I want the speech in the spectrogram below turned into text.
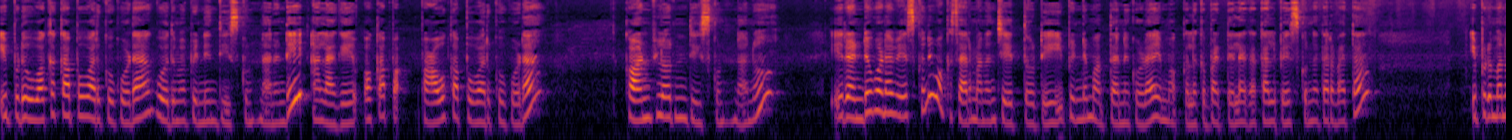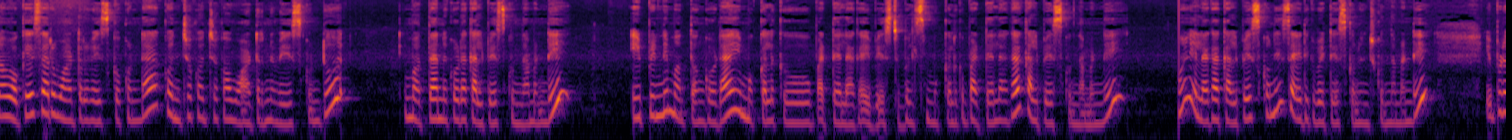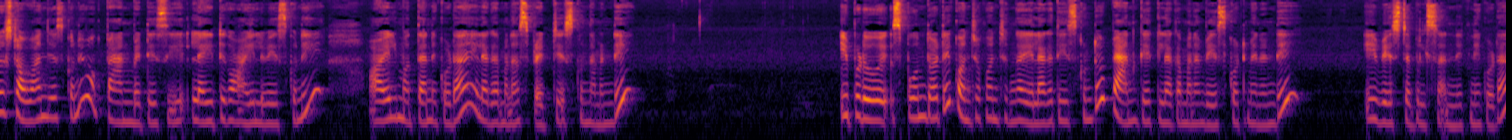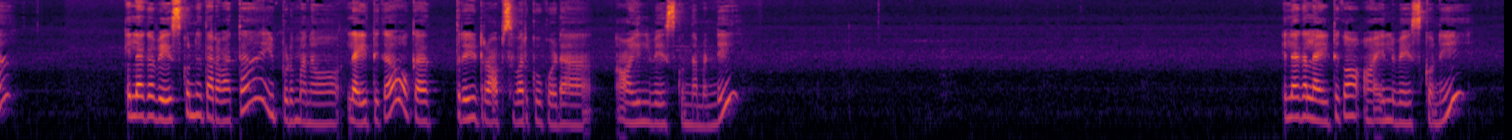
ఇప్పుడు ఒక కప్పు వరకు కూడా గోధుమ పిండిని తీసుకుంటున్నానండి. అలాగే ఒక పావు కప్పు వరకు కూడా కార్న్ఫ్లోర్ని తీసుకుంటున్నాను. ఈ రెండు కూడా వేసుకుని ఒకసారి మనం చేతితోటి ఈ పిండి మొత్తాన్ని కూడా ఈ మొక్కలకు పట్టేలాగా కలిపేసుకున్న తర్వాత ఇప్పుడు మనం ఒకేసారి వాటర్ వేసుకోకుండా కొంచెం కొంచెంగా వాటర్ని వేసుకుంటూ మొత్తాన్ని కూడా కలిపేసుకుందామండి. ఈ పిండి మొత్తం కూడా ఈ ముక్కలకు పట్టేలాగా ఈ వెజిటబుల్స్ ముక్కలకు పట్టేలాగా కలిపేసుకుందామండి. ఇలాగ కలిపేసుకొని సైడ్కి పెట్టేసుకొని ఉంచుకుందామండి. ఇప్పుడు స్టవ్ ఆన్ చేసుకొని ఒక ప్యాన్ పెట్టేసి లైట్గా ఆయిల్ వేసుకొని ఆయిల్ మొత్తాన్ని కూడా ఇలాగ మనం స్ప్రెడ్ చేసుకుందామండి. ఇప్పుడు స్పూన్ తోటి కొంచెం కొంచెంగా ఇలాగ తీసుకుంటూ ప్యాన్ కేక్ లాగా మనం వేసుకోవటమేనండి. ఈ వెజిటబుల్స్ అన్నిటినీ కూడా. ఇలాగ వేసుకున్న తర్వాత ఇప్పుడు మనం లైట్గా ఒక త్రీ డ్రాప్స్ వరకు కూడా ఆయిల్ వేసుకుందామండి. ఇలాగ లైట్గా ఆయిల్ వేసుకొని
